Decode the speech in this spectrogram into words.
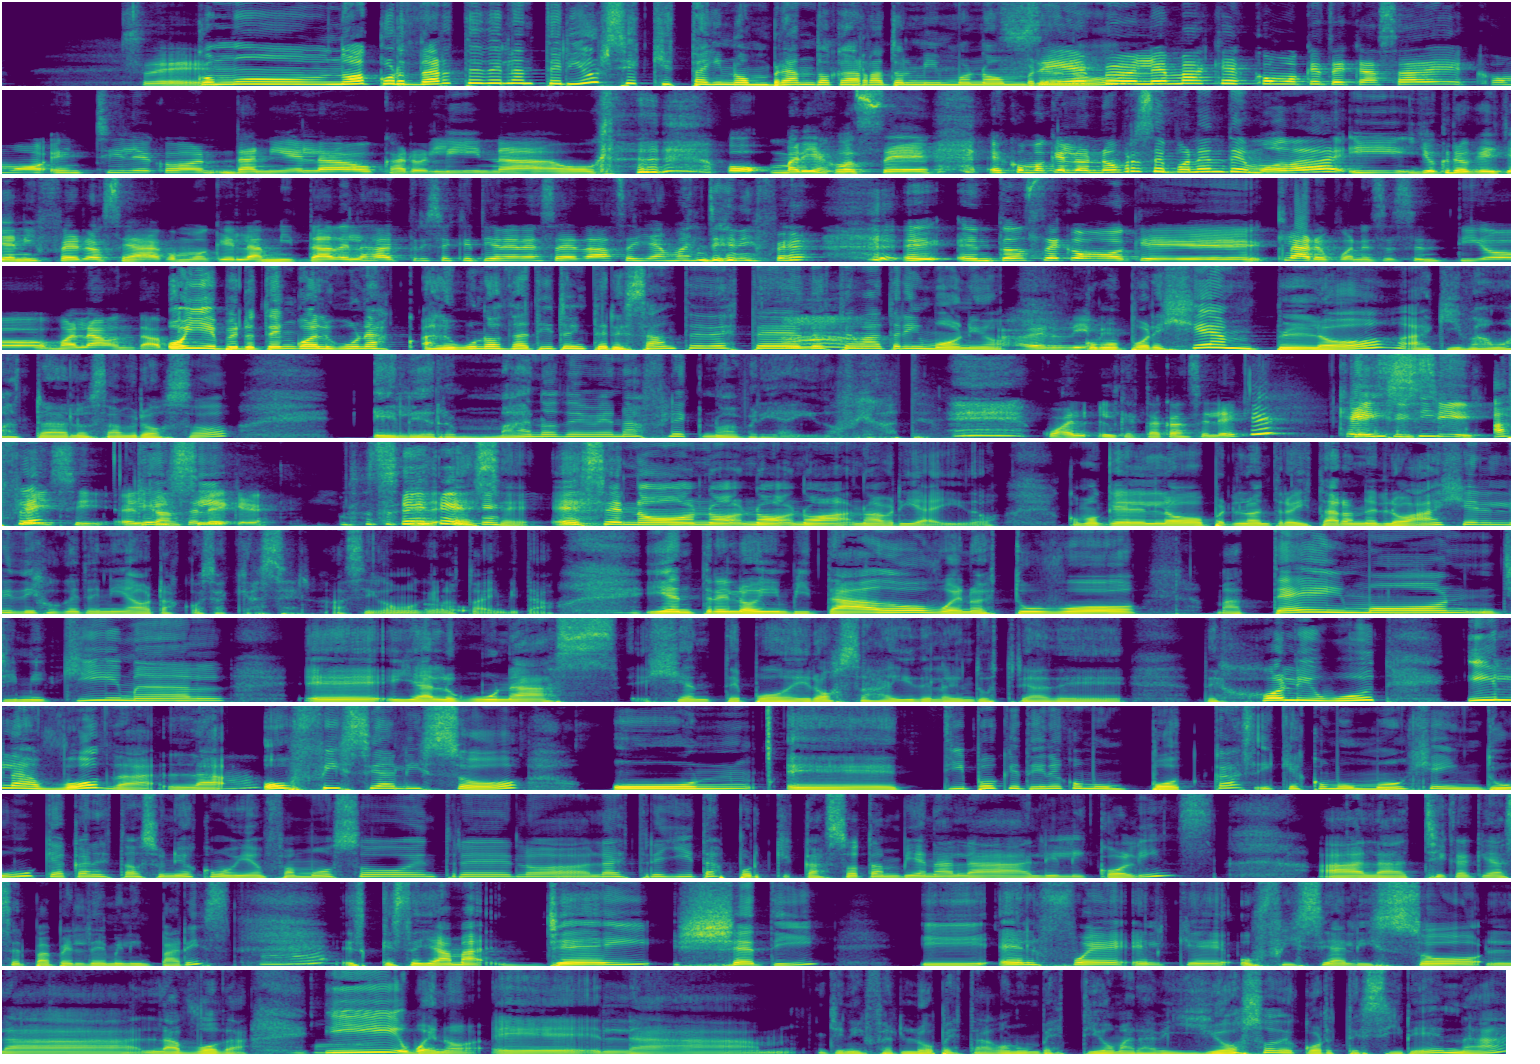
sí. como no acordarte del anterior si es que estáis nombrando cada rato el mismo nombre, Sí, ¿no? el problema es que es como que te casas como en Chile con Daniela o Carolina o, o María José. Es como que los nombres se ponen de moda y yo creo que Jennifer, o sea, como que la mitad de las actrices que tienen esa edad se llaman Jennifer. Eh, entonces, como que, claro, pues en ese sentido, mala onda. Oye, pero tengo algunas, algunos datitos interesantes de este, de este matrimonio. A ver, dime. Como por ejemplo, aquí vamos a entrar lo sabroso, el hermano de Ben Affleck no habría ido, fíjate. ¿Cuál? ¿El que está canceleque? Casey Casey, sí. Affleck, Casey, el Casey. canceleque. Sí. El- ese, ese no, no, no, no, no habría ido. Como que lo, lo entrevistaron en Los Ángeles y dijo que tenía otras cosas que hacer, así como que no estaba invitado. Y entre los invitados, bueno, estuvo Matt Damon, Jimmy Kimmel eh, y algunas gente poderosas ahí de la industria de, de Hollywood. Y la boda la oficializó un eh, tipo que tiene como un podcast y que es como un monje hindú, que acá en Estados Unidos es como bien famoso entre las estrellitas porque casó también a la Lily Collins, a la chica que hace el papel de Emily in Paris, es que se llama Jay Shetty y él fue el que oficializó la, la boda. Y bueno, eh, la Jennifer López estaba con un vestido maravilloso de corte sirena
